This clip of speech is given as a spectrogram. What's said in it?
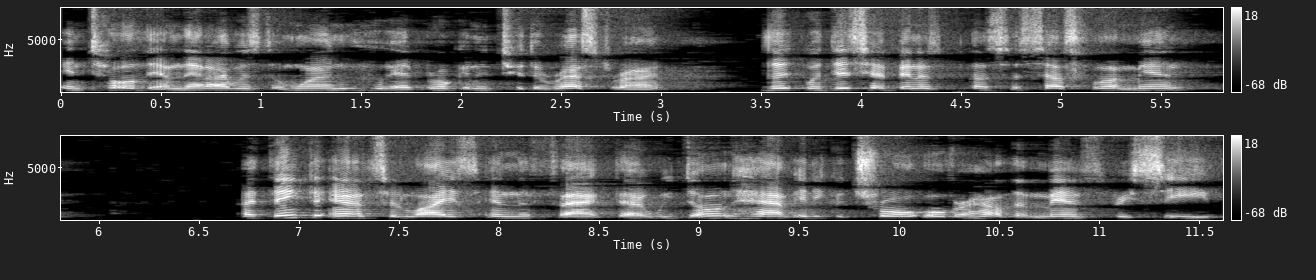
and told them that I was the one who had broken into the restaurant, would this have been a, a successful amend? I think the answer lies in the fact that we don't have any control over how the amend is received,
